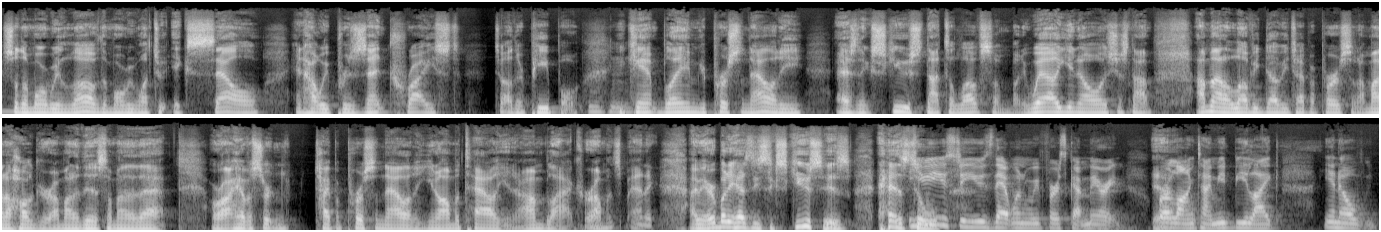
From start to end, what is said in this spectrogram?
So the more we love, the more we want to excel in how we present Christ to other people. You mm-hmm. can't blame your personality as an excuse not to love somebody. Well, you know, it's just not, I'm not a lovey dovey type of person. I'm not a hugger. I'm not of this. I'm not of that. Or I have a certain type of personality. You know, I'm Italian or I'm black or I'm Hispanic. I mean, everybody has these excuses as to. You used to use that when we first got married for Yeah. a long time. You'd be like, you know,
